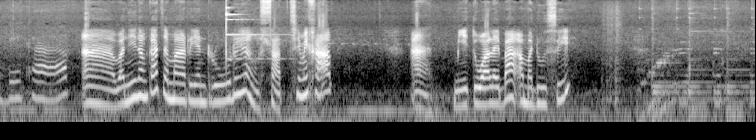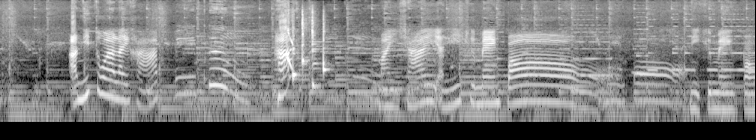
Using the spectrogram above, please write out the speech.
วัสดีครับ อ่า วันนี้น้องก้าจะมาเรียนรู้เรื่องสัตว์ใช่ไหมครับ อ่า มีตัวอะไรบ้าง เอามาดูซิอันนี้ตัวอะไรครับมีพึ่งฮะไม่ใช่ อันนี้คือแมงปอ แมงปอ นี่คือแมงปอ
